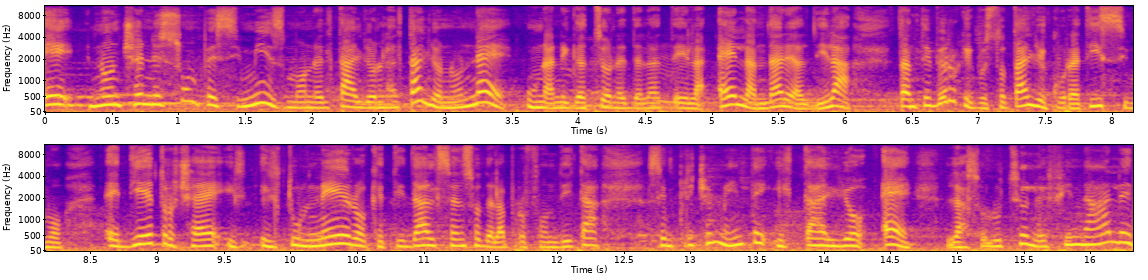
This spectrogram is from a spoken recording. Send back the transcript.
e non c'è nessun pessimismo nel taglio, il taglio non è una negazione della tela, è l'andare al di là, tant'è vero che questo taglio è curatissimo e dietro c'è il, il tool nero che ti dà il senso della profondità, semplicemente il taglio è la soluzione finale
